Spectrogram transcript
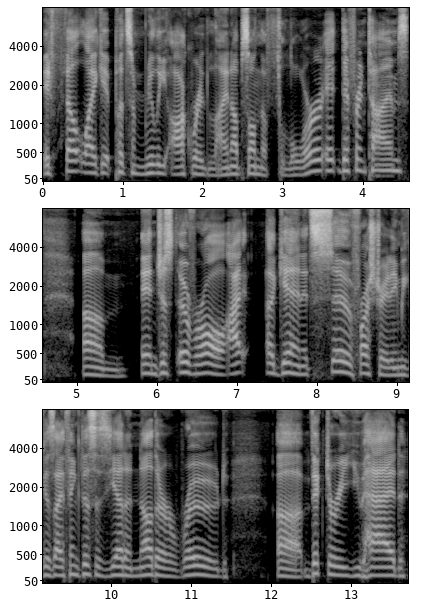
It felt like it put some really awkward lineups on the floor at different times. Um and just overall, I again, it's so frustrating because I think this is yet another road uh victory you had,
